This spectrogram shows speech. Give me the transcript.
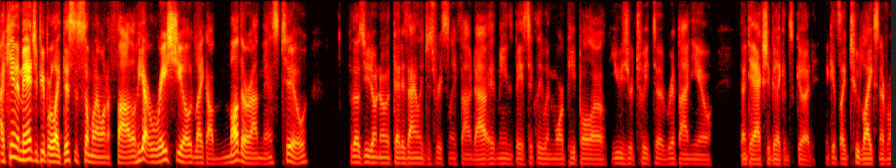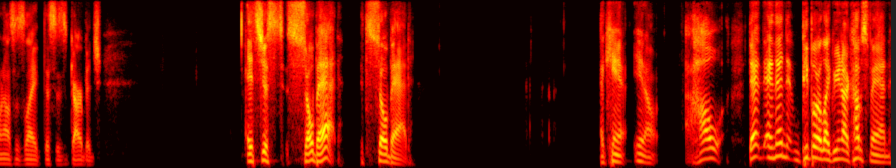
I can't imagine people are like, this is someone I want to follow. He got ratioed like a mother on this too. For those of you who don't know what that is, I only just recently found out. It means basically when more people uh, use your tweet to rip on you than to actually be like it's good. It gets like two likes and everyone else is like, this is garbage. It's just so bad. It's so bad. I can't, you know, how that and then people are like, You're not a Cubs fan.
